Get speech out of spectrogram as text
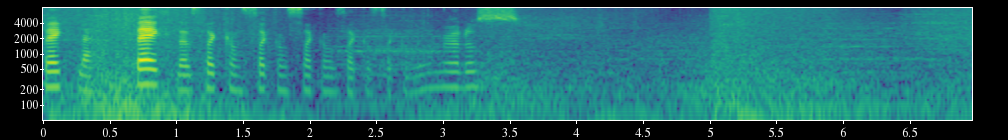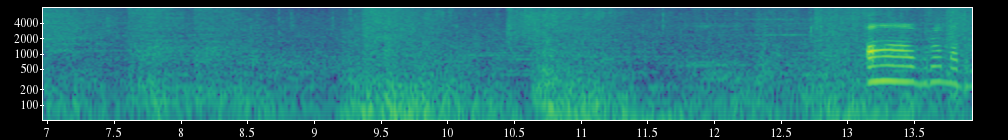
Bekle. Bekle. Sakın sakın sakın sakın sakın vurmuyoruz. Aa vuramadım.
